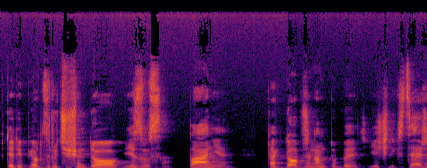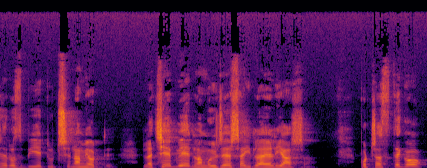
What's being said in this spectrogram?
Wtedy Piotr zwrócił się do Jezusa. Panie, tak dobrze nam tu być. Jeśli chcesz, rozbiję tu trzy namioty. Dla ciebie, dla Mojżesza i dla Eliasza. Podczas tego,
